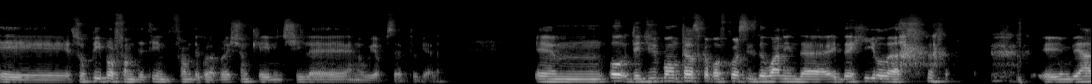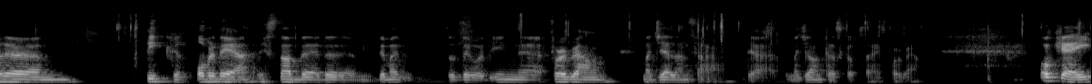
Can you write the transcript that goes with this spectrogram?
Uh, so people from the team, from the collaboration came in Chile and we observed together. Um, oh, the DuPont telescope, of course, is the one in the in the hill uh, in the other um, peak over there. It's not the the the, the, the in uh, foreground. Magellans are the, Magellan telescopes are in foreground. Okay,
